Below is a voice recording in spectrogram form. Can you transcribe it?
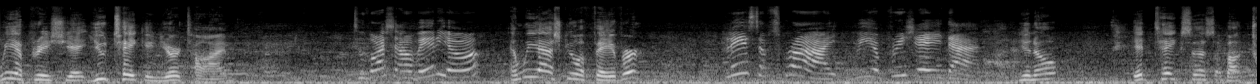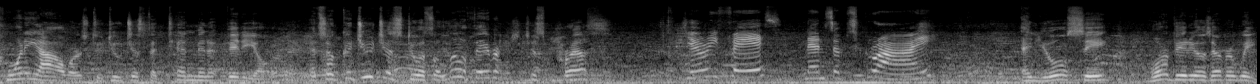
we appreciate you taking your time, To watch our video, and we ask you a favor. please subscribe. We appreciate that. You know, it takes us about 20 hours to do just a 10 minute video. And so, could you just do us a little favor? Just press, Jerry Face, then subscribe. and you'll see more videos every week.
